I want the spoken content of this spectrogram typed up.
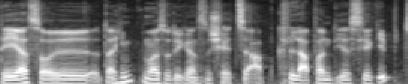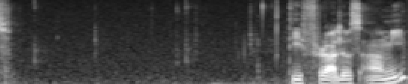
Der soll da hinten mal so die ganzen Schätze abklappern, die es hier gibt. Die Fralus Army.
